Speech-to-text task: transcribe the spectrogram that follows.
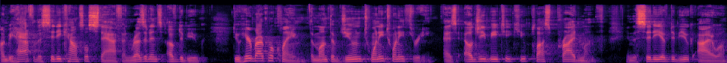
on behalf of the City Council staff and residents of Dubuque, do hereby proclaim the month of June 2023 as LGBTQ plus Pride Month in the City of Dubuque, Iowa,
